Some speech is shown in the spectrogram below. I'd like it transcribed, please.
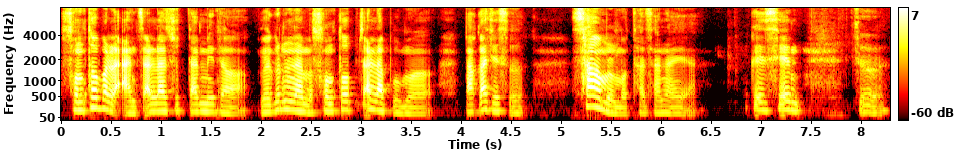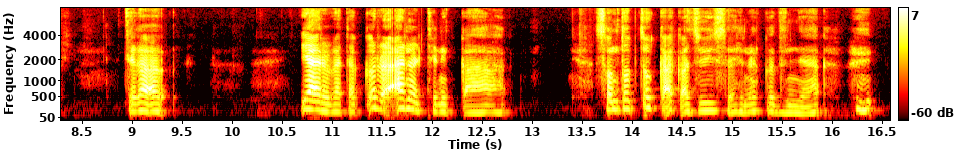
손톱을 안 잘라줬답니다. 왜 그러냐면 손톱 잘라보면 바깥에서 싸움을 못 하잖아요. 그래서 쌤, 저, 제가 야를 갖다 끌어 안을 테니까 손톱 좀 깎아 주이소 해놨거든요.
